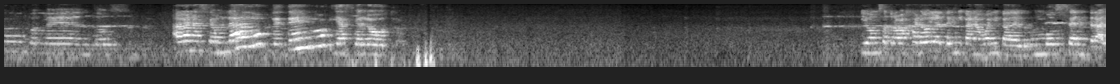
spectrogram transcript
Súper lentos. Hagan hacia un lado, detengo y hacia el otro. Y vamos a trabajar hoy la técnica anahuálica del rumbo central.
